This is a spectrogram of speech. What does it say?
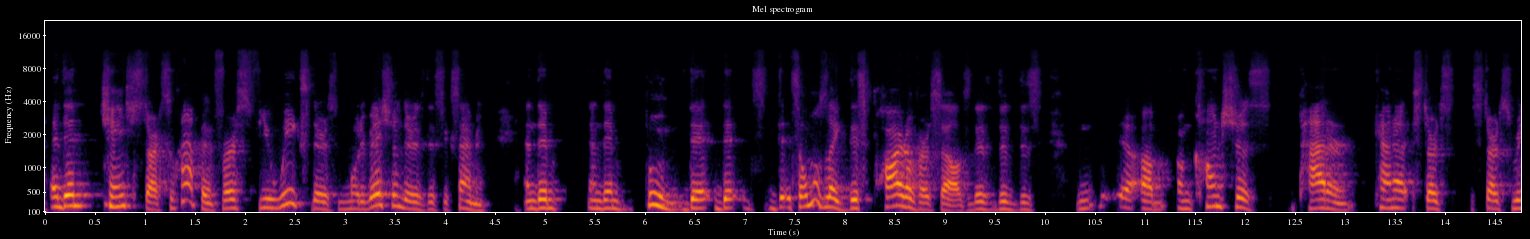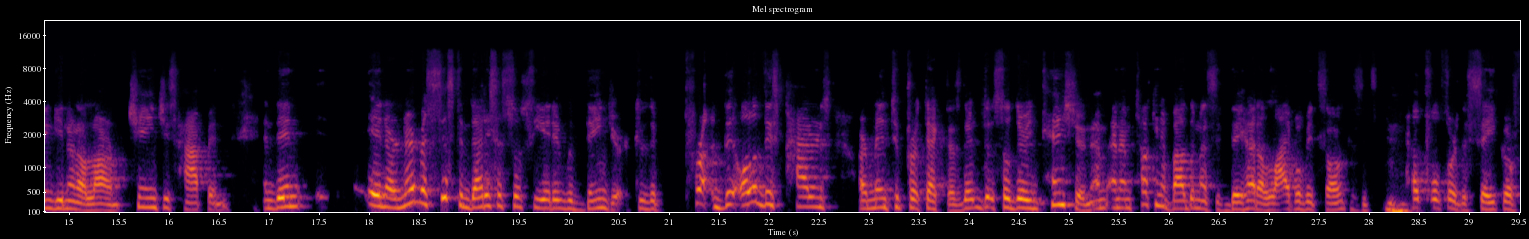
And then change starts to happen. First few weeks, there's motivation, there's this excitement. And then and then boom the, the, it's almost like this part of ourselves this, this, um, unconscious pattern kind of starts starts ringing an alarm. Changes happen. And then in our nervous system that is associated with danger because the, the, all of these patterns are meant to protect us. They're, so their intention and, and, i'm talking about them as if they had a life of its own because it's mm-hmm. helpful for the sake of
